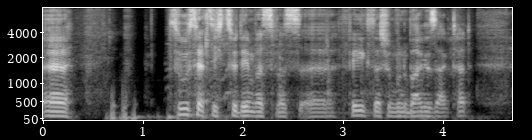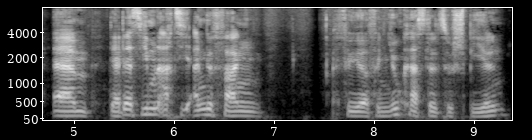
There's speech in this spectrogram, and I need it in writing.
äh, zusätzlich zu dem, was, was äh, Felix da schon wunderbar gesagt hat. Ähm, der hat ja 87 angefangen für, für Newcastle zu spielen.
